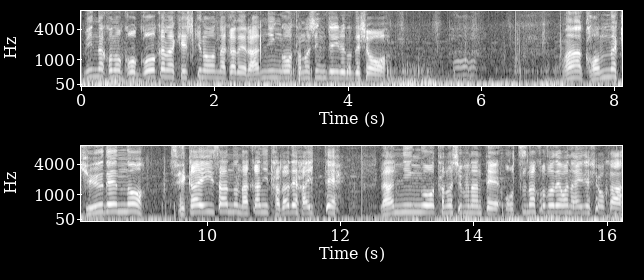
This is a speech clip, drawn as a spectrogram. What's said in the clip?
みんなこのこう豪華な景色の中でランニングを楽しんでいるのでしょう。まあこんな宮殿の世界遺産の中にタダで入ってランニングを楽しむなんておつなことではないでしょうか。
